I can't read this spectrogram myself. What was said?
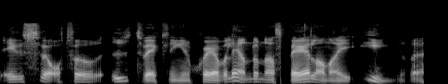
är ju svårt för utvecklingen sker väl ändå när spelarna är yngre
